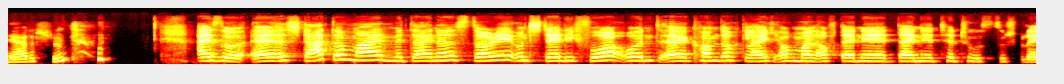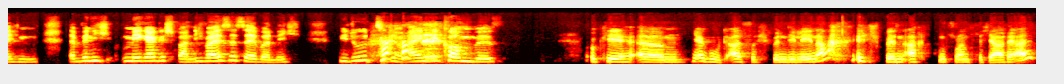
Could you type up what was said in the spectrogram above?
Ja, das stimmt. Also, äh, start doch mal mit deiner Story und stell dich vor und äh, komm doch gleich auch mal auf deine, deine Tattoos zu sprechen. Da bin ich mega gespannt. Ich weiß ja selber nicht, wie du zu dem einen gekommen bist. Okay, ähm, ja gut, also ich bin die Lena, ich bin 28 Jahre alt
